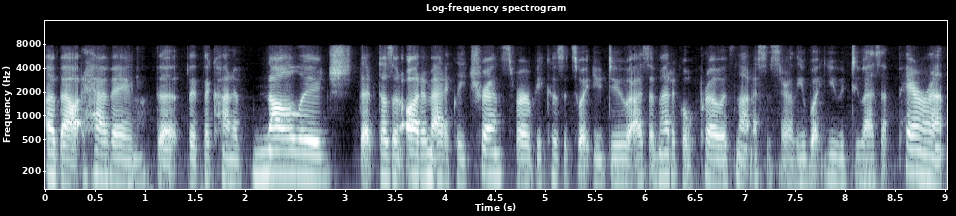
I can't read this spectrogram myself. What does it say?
about having the, the, the, kind of knowledge that doesn't automatically transfer because it's what you do as a medical pro. It's not necessarily what you would do as a parent.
